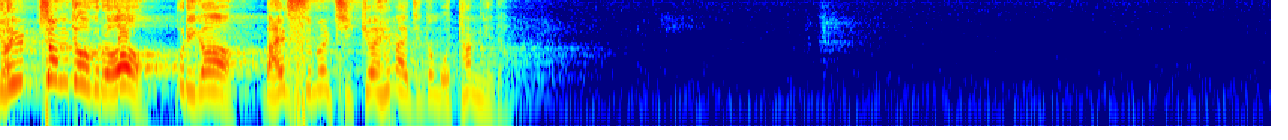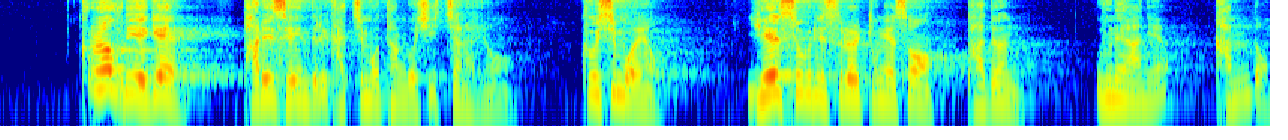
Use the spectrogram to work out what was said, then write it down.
열정적으로 우리가 말씀을 지켜 행하지도 못합니다. 그러나 우리에게 바리새인들이 갖지 못한 것이 있잖아요. 그것이 뭐예요? 예수 그리스도를 통해서 받은 은혜 아니에요? 감동.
